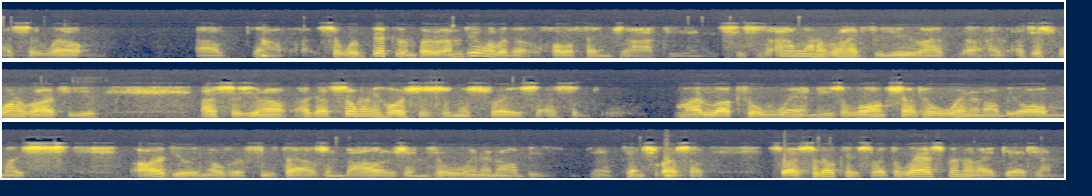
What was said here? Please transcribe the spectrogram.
I said, "Well, uh, you know." So we're bickering, but I'm dealing with a Hall of Fame jockey, and she says, "I want to ride for you. I, I, I just want to ride for you." I said, "You know, I got so many horses in this race." I said, my luck, he'll win. He's a long shot, he'll win, and I'll be all my arguing over a few thousand dollars, and he'll win, and I'll be, you know, pinching myself. So I said, okay. So at the last minute, I get him.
